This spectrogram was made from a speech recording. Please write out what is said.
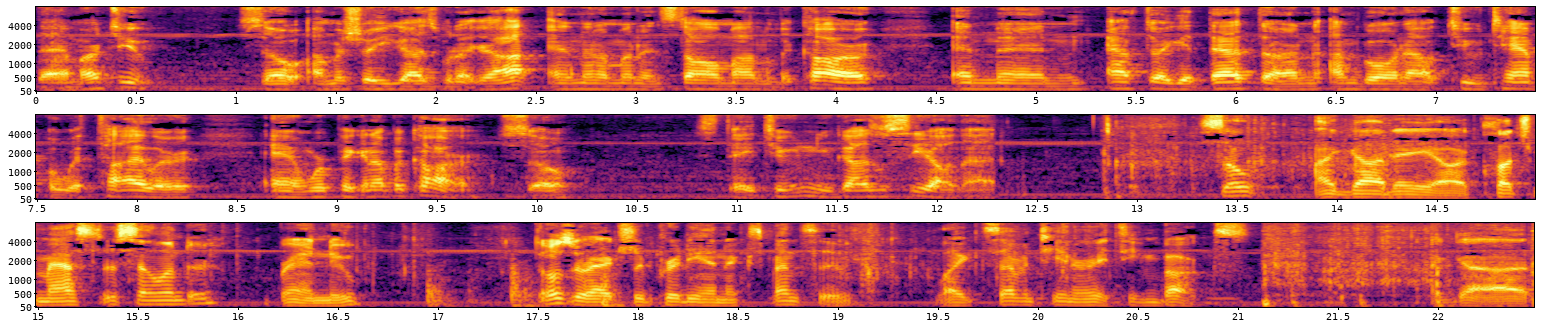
the MR2. So I'm to show you guys what I got, and then I'm going to install them onto the car. And then after I get that done, I'm going out to Tampa with Tyler, and we're picking up a car. So stay tuned. You guys will see all that. So I got a uh, clutch master cylinder, brand new. Those are actually pretty inexpensive, like 17 or 18 bucks. I got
